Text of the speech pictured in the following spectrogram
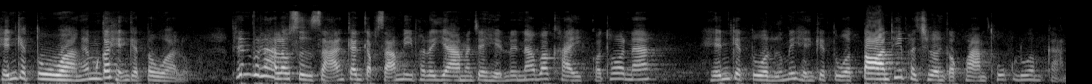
เห็นแก่ตัวงั้นมันก็เห็นแก่ตัวหรอกเพราะฉะนั้นเวลาเราสื่อสารกันกับสามีภรรยามันจะเห็นเลยนะว่าใครขอโทษนะ เห็นแก่ตัวหรือไม่เห็นแก่ตัวตอนที่เผชิญกับความทุกข์ร่วมกัน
